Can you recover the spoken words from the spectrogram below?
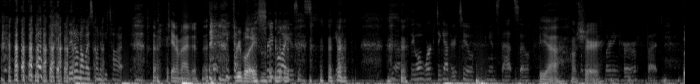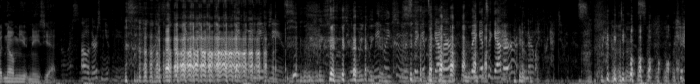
they don't always want to be taught. Can't imagine. Three boys. Three boys. It's yeah. Yeah. They all work together too against that, so Yeah, I'm it's sure. learning, learning curve. But But no mutinies yet. Oh, oh, there's mutinies. weekly mutinies. weekly, Weekly coups. They get together. They get together, and they're like, "We're not doing this. We're not gonna do this."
